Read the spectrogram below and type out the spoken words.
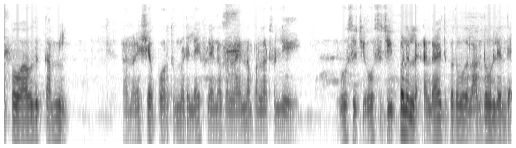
இப்போவாவது கம்மி. நான் மலேசியா போகிறதுக்கு முன்னாடி லைஃப்பில் என்ன பண்ணலாம் என்ன பண்ணலான்னு சொல்லி யோசிச்சு யோசிச்சு. இப்போன்னு இல்லை ரெண்டாயிரத்தி பத்தொம்போது லாக்டவுன்லேருந்தே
